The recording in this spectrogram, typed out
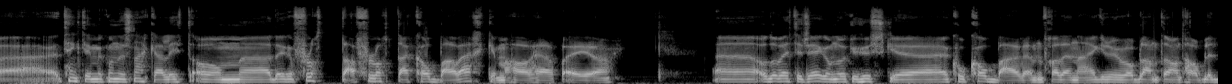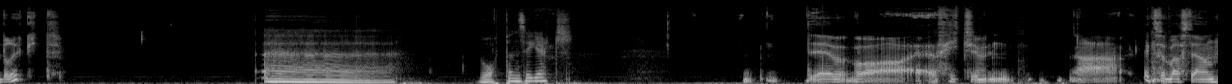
eh, tenkte jeg vi kunne snakke litt om eh, det flotte, flotte kobberverket vi har her på øya. Eh, og da vet ikke jeg om dere husker eh, hvor kobberen fra denne gruva bl.a. har blitt brukt? Eh, våpen, sikkert. Det var ikke Nei, Sebastian.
